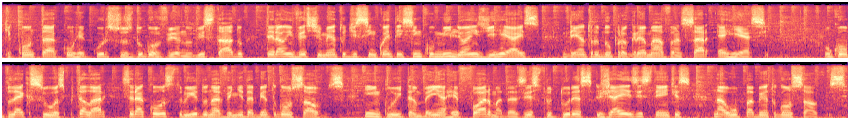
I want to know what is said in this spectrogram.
que conta com recursos do governo do estado, terá um investimento de 55 milhões de reais dentro do programa Avançar RS. O complexo hospitalar será construído na Avenida Bento Gonçalves e inclui também a reforma das estruturas já existentes na UPA Bento Gonçalves.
